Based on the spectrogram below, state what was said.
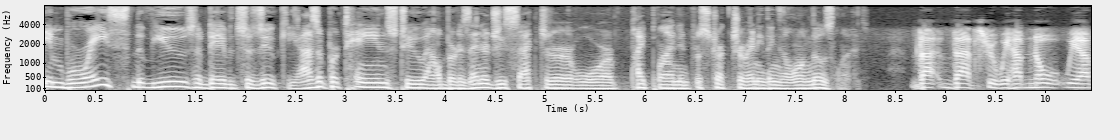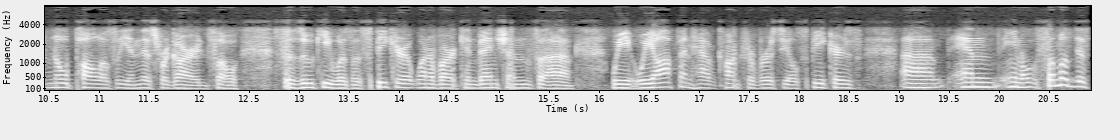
embrace the views of David Suzuki as it pertains to Alberta's energy sector or pipeline infrastructure, anything along those lines? That that's true. We have no we have no policy in this regard. So Suzuki was a speaker at one of our conventions. Uh, we we often have controversial speakers, uh, and you know some of this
